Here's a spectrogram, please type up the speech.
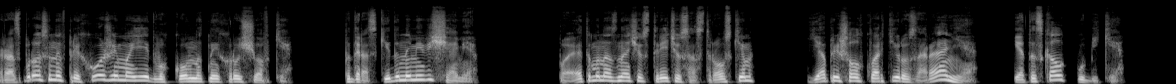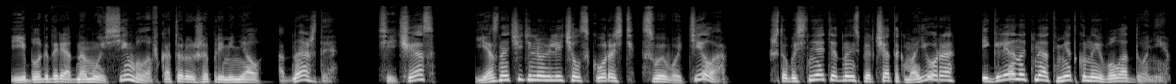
разбросаны в прихожей моей двухкомнатной хрущевки под раскиданными вещами. Поэтому, назначив встречу с Островским, я пришел в квартиру заранее и отыскал кубики. И благодаря одному из символов, который уже применял однажды, сейчас я значительно увеличил скорость своего тела, чтобы снять одну из перчаток майора и глянуть на отметку на его ладони.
